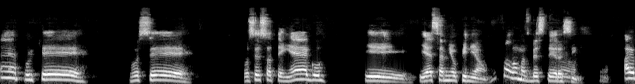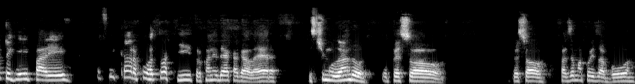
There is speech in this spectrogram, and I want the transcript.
é, porque você você só tem ego e, e essa é a minha opinião. Falou umas besteiras assim. Aí eu peguei, parei, eu falei, cara, porra, tô aqui trocando ideia com a galera, estimulando o pessoal, o pessoal fazer uma coisa boa,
